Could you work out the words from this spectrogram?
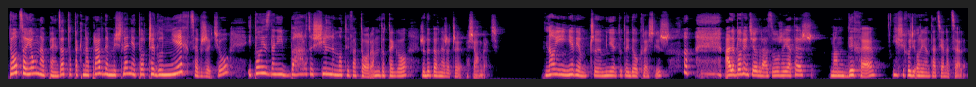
to, co ją napędza, to tak naprawdę myślenie to, czego nie chce w życiu, i to jest dla niej bardzo silnym motywatorem do tego, żeby pewne rzeczy osiągać. No i nie wiem, czy mnie tutaj dookreślisz, ale powiem Ci od razu, że ja też mam dychę, jeśli chodzi o orientację na cele.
